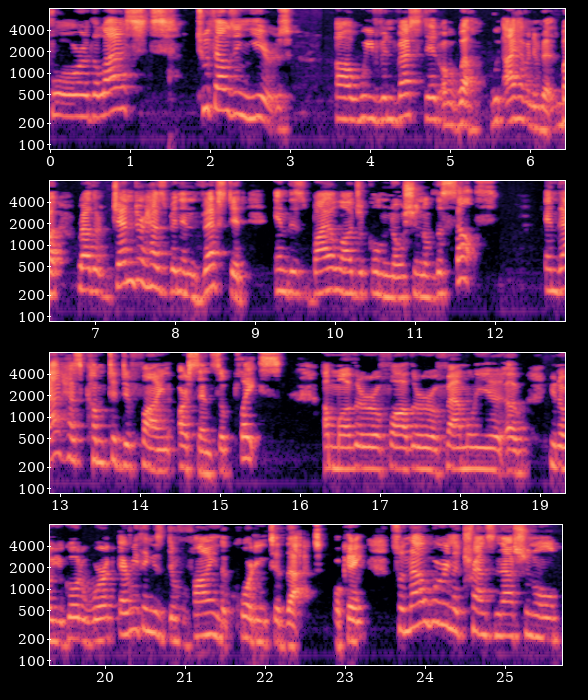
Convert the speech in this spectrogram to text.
For the last two thousand years, uh, we've invested, or well, we, I haven't invested, but rather gender has been invested in this biological notion of the self. And that has come to define our sense of place. A mother, a father, a family, a, a, you know, you go to work, everything is defined according to that. Okay. So now we're in a transnational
